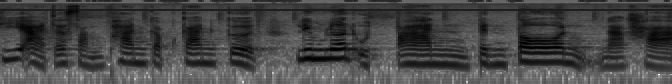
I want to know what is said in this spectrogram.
ที่อาจจะสัมพันธ์กับการเกิดริ่มเลือดอุดตันเป็นต้นนะคะ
